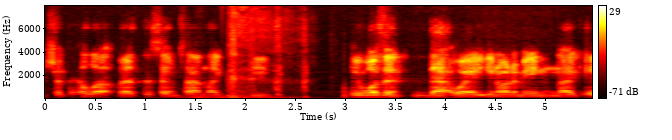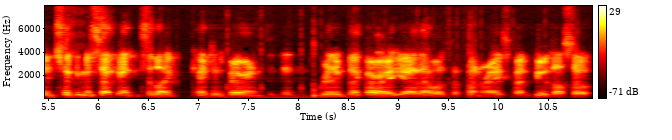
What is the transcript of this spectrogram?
shut the hell up, but at the same time, like he he wasn't that way. You know what I mean? Like it took him a second to like catch his bearings and then really be like, all right, yeah, that was a fun race. But he was also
